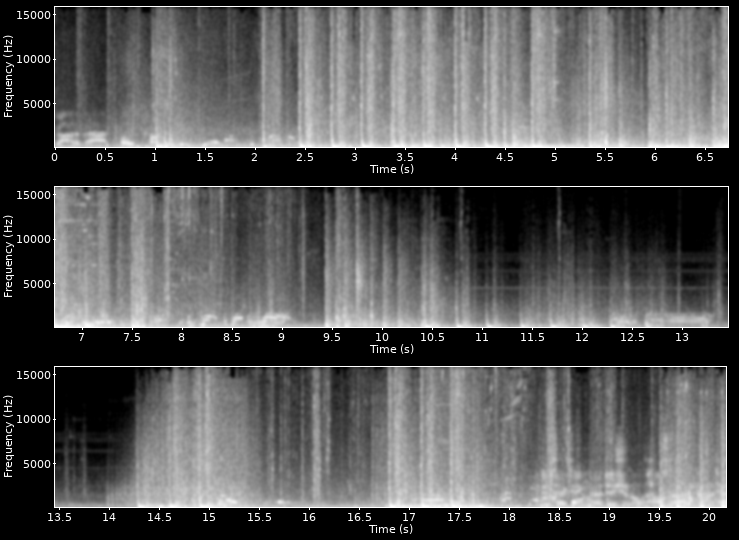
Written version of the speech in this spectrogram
Got an asshole coming these days. Detecting additional hostile contact.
